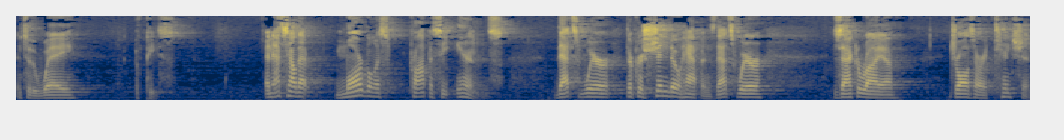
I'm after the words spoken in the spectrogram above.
into the way of peace. And that's how that marvelous prophecy ends. That's where the crescendo happens. That's where Zechariah draws our attention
